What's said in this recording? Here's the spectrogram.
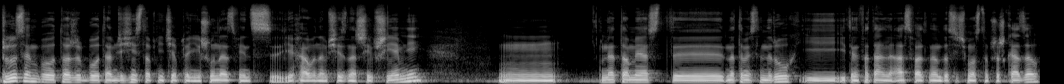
Plusem było to, że było tam 10 stopni cieplej niż u nas, więc jechało nam się znacznie przyjemniej. Mm, Natomiast, y, natomiast ten ruch i, i ten fatalny asfalt nam dosyć mocno przeszkadzał.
